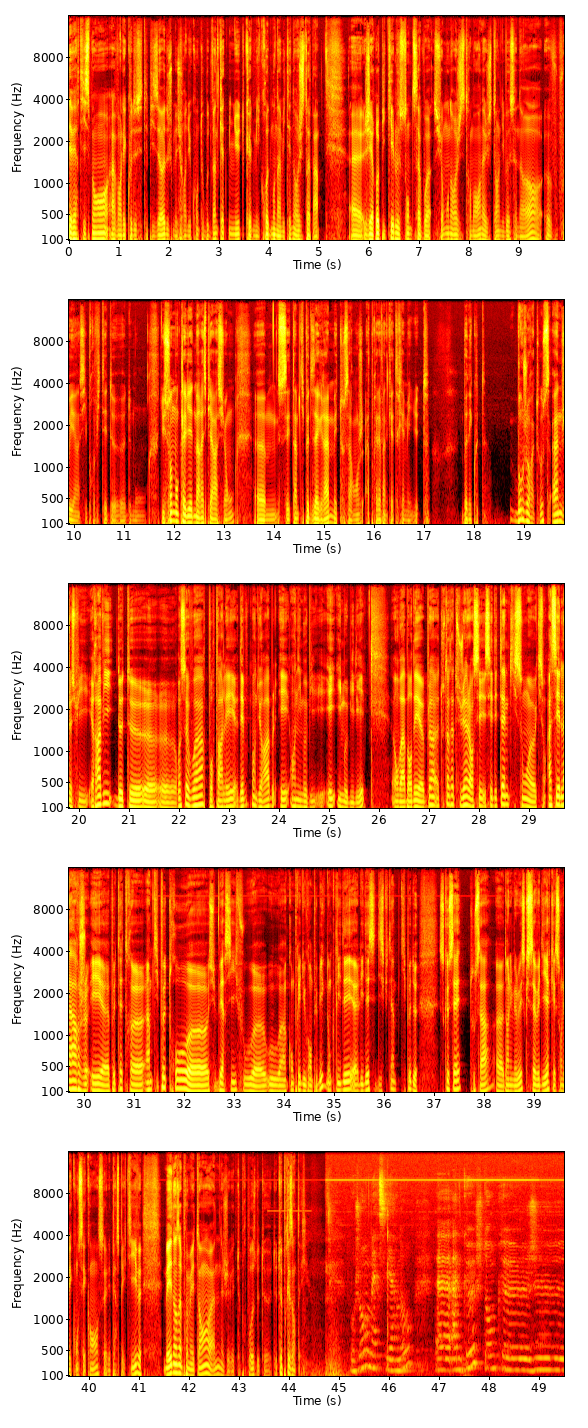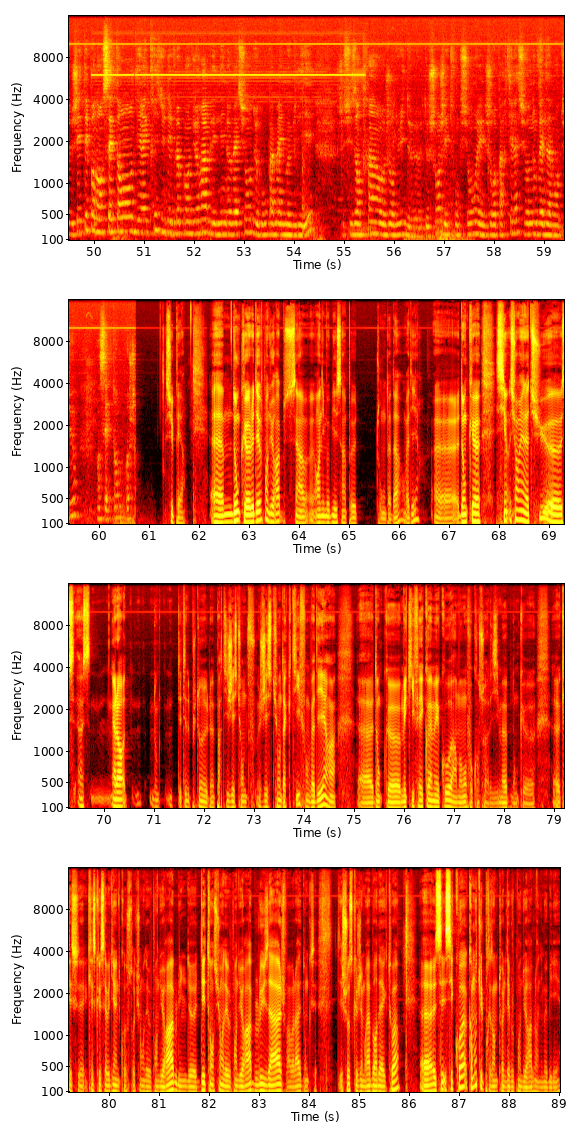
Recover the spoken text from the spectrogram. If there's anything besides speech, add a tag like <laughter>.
Avertissement avant l'écoute de cet épisode, je me suis rendu compte au bout de 24 minutes que le micro de mon invité n'enregistrait pas. Euh, j'ai repiqué le son de sa voix sur mon enregistrement en ajustant le niveau sonore. Euh, vous pouvez ainsi profiter de, mon, du son de mon clavier et de ma respiration. Euh, c'est un petit peu désagréable, mais tout s'arrange après la 24e minute. Bonne écoute. Bonjour à tous, Anne, je suis ravi de te euh, euh, recevoir pour parler développement durable et, en immobilier. On va aborder euh, tout un tas de sujets. Alors, c'est des thèmes qui sont, assez larges et peut-être un petit peu trop subversifs ou, incompris du grand public. Donc, l'idée, c'est de discuter un petit peu de ce que c'est tout ça dans l'immobilier, ce que ça veut dire, quelles sont les conséquences, les perspectives. Mais dans un premier temps, Anne, je vais te proposer de te, de te présenter. Bonjour, merci Arnaud. Euh, Anne Keuch. Donc, euh, été pendant 7 ans directrice du développement durable et de l'innovation de Groupama Immobilier. Je suis en train aujourd'hui de, changer de fonction et je repartirai sur nouvelles aventures en septembre prochain. Super. Euh, donc, le développement durable en immobilier, c'est un peu ton dada, on va dire. donc, si, si, on revient là-dessus, alors donc tu étais plutôt de la partie gestion de, gestion d'actifs, on va dire, euh, donc, euh, mais qui fait quand même écho à un moment, il faut construire des immeubles. Donc, euh, qu'est-ce, qu'est-ce que ça veut dire une construction en développement durable, une détention en développement durable, l'usage, enfin, voilà, donc c'est des choses que j'aimerais aborder avec toi. c'est, quoi, comment tu le présentes toi le développement durable en immobilier?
